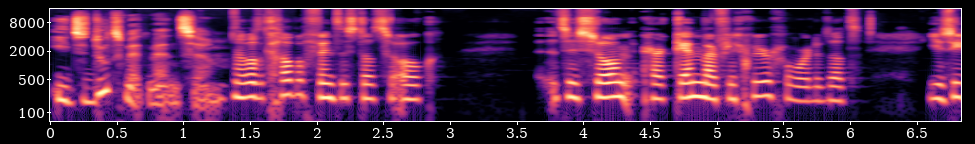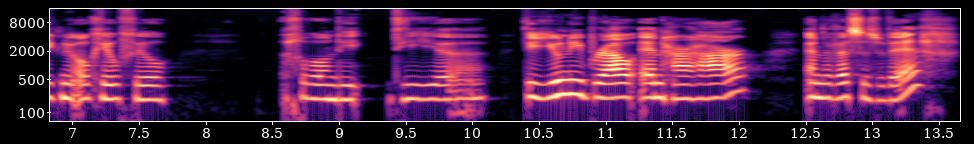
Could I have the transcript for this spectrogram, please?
iets doet met mensen. Nou, wat ik grappig vind is dat ze ook. Het is zo'n herkenbaar figuur geworden dat je ziet nu ook heel veel gewoon die, die, uh, die unibrow en haar haar. En de rest is weg.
